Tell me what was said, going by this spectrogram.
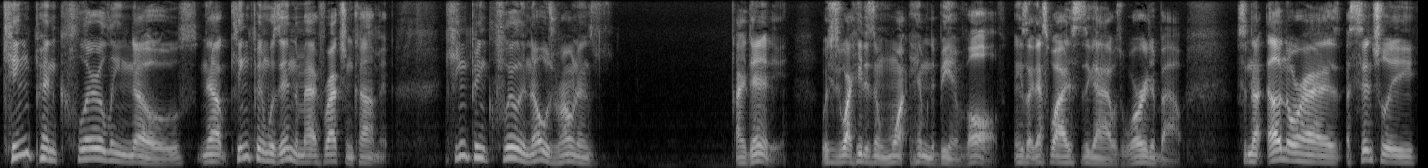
Kingpin clearly knows. Now, Kingpin was in the Matt Fraction comic. Kingpin clearly knows Ronin's identity, which is why he doesn't want him to be involved. And he's like, that's why this is the guy I was worried about. So now Eleanor has essentially,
